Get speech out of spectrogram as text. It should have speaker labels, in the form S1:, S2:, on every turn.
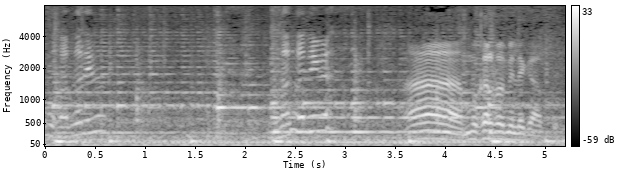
S1: मुखलफा हाँ मिलेगा आपको।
